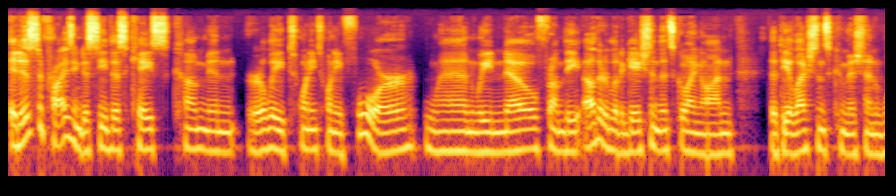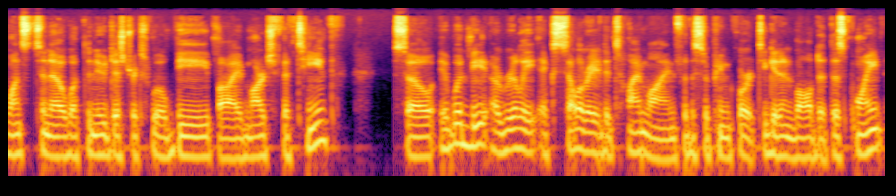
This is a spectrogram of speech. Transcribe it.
It is surprising to see this case come in early 2024 when we know from the other litigation that's going on that the Elections Commission wants to know what the new districts will be by March 15th. So it would be a really accelerated timeline for the Supreme Court to get involved at this point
